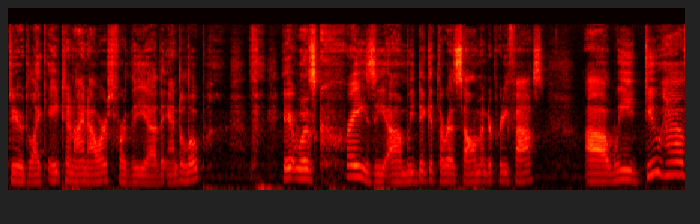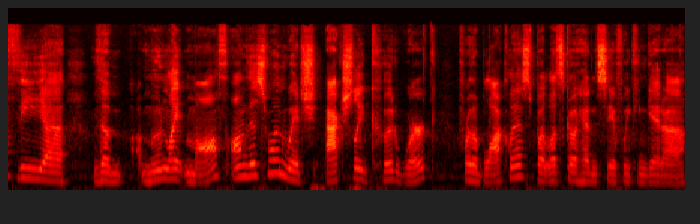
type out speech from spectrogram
dude, like eight to nine hours for the uh, the antelope. it was crazy. Um, we did get the red salamander pretty fast. Uh, we do have the uh, the moonlight moth on this one, which actually could work for the block list, but let's go ahead and see if we can get uh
